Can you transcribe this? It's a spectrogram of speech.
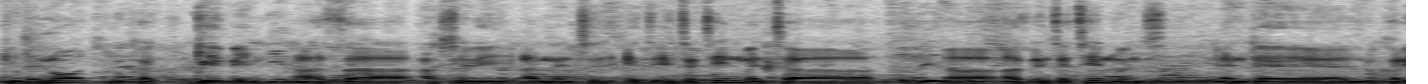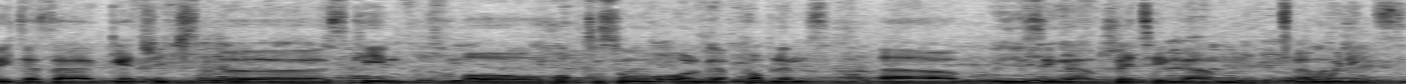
who do not look at gaming as uh, actually an entertainment, uh, uh, as entertainment and uh, look at it as a get-rich uh, scheme or hope to solve all their problems uh, using betting um, winnings.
